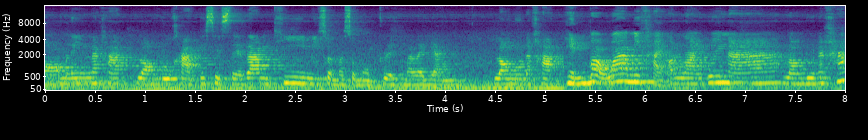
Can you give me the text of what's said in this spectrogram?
อมอะไรนะคะ ลองดูค่ะพิสิตเซรั่มที่มีส่วนผสมของเกลือฮิมาลายันลองดูนะคะ เห็นบอกว่ามีขายออนไลน์ด้วยนะ ลองดูนะคะ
